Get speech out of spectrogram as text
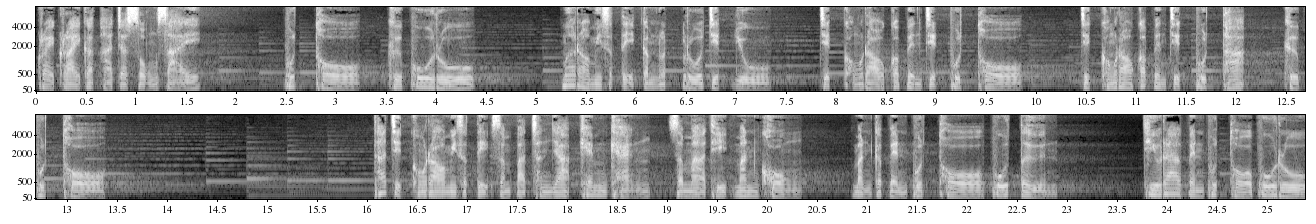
ใครๆก็อาจจะสงสัย คือผู้รู้ เมื่อเรามีสติกำหนดรู้จิตอยู่ จิตของเราก็เป็นจิตพุทโธ จิตของเราก็เป็นจิตพุทธะ คือพุทโธ ถ้าจิตของเรามีสติสัมปชัญญะเข้มแข็ง สมาธิมั่นคง มันก็เป็นพุทโธผู้ตื่น ที่แรกเป็นพุทโธผู้รู้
